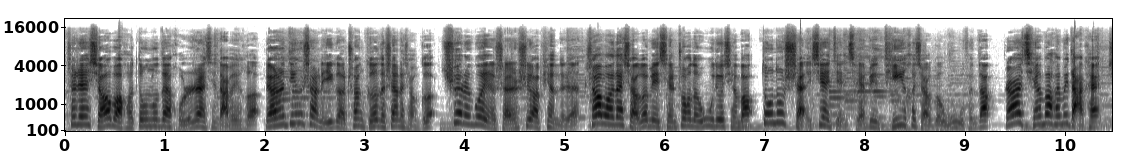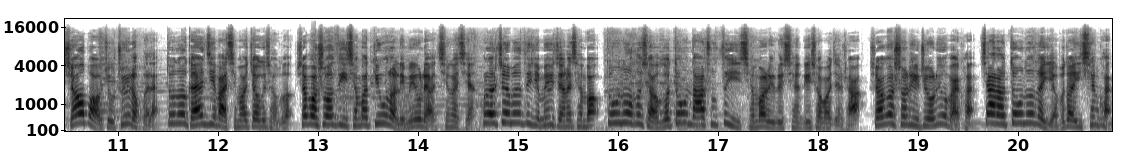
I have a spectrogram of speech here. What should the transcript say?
这天，小宝和东东在火车站前打配合，两人盯上了一个穿格子衫的小哥，确认过眼神是要骗的人。小宝在小哥面前装的误丢钱包，东东闪现捡钱，并提议和小哥五五分赃。然而钱包还没打开，小宝就追了回来。东东赶紧把钱包交给小哥，小宝说自己钱包丢了，里面有两千块钱。为了证明自己没有捡到钱包，东东和小哥都拿出自己钱包里的钱给小宝检查。小哥手里只有六百块，加上东东的也不到一千块。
